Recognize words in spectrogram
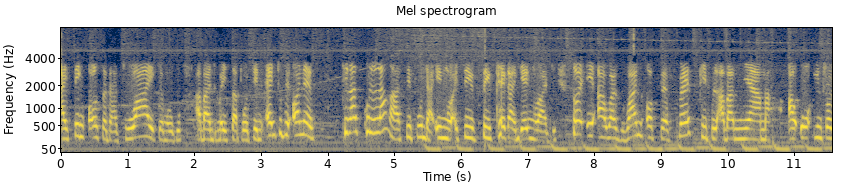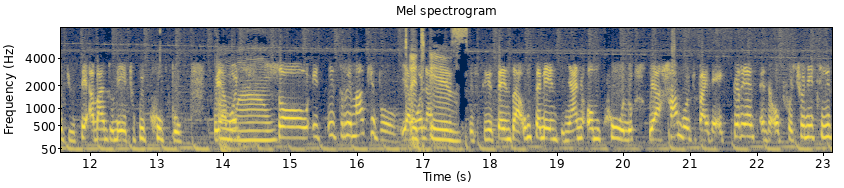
i think also that's why ke ngoku abantu bayisapotini and to be honest thina sikhululanga sifunda sipheka ngeencwadi. So i was one of the first people abamnyama o-introduce abantu bethu kwi-cookbook uyabona wow. so it's, it's remarkable uyabona is. sisenza umsebenzi nyani omkhulu we are humbled by the experience and the opportunities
